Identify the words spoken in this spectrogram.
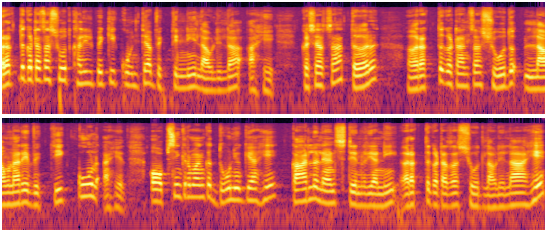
रक्तगटाचा शोध खालीलपैकी कोणत्या व्यक्तींनी लावलेला आहे? कशाचा? तर रक्तगटांचा शोध लावणारे व्यक्ती कोण आहेत? ऑप्शन क्रमांक दोन योग्य आहे. कार्ल लँडस्टेनर यांनी रक्तगटाचा शोध लावलेला आहे.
